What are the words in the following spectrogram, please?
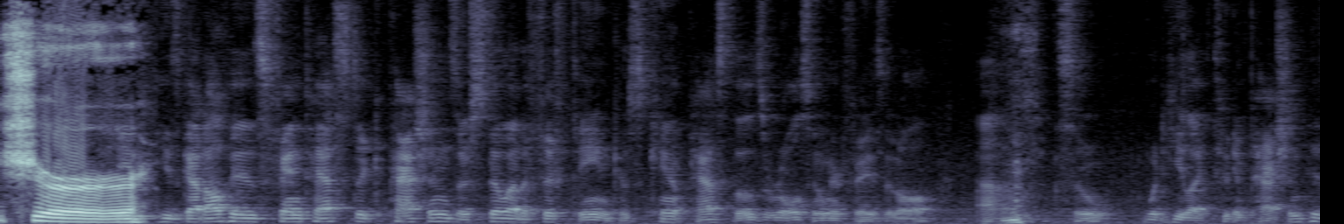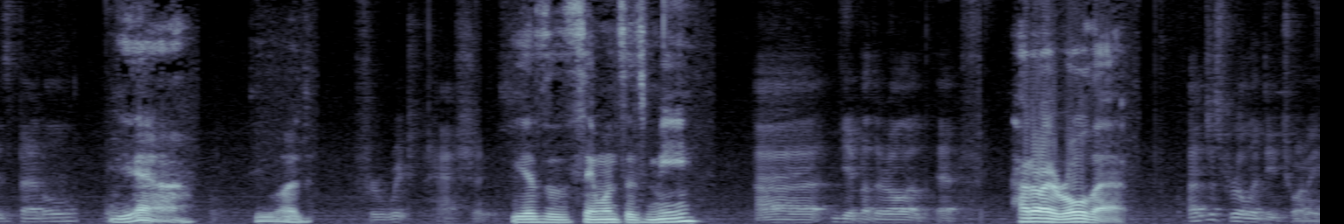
Sure. He's got all his fantastic passions. They're still at a 15 because can't pass those rolls in their phase at all. Um, so would he like to impassion his battle? Yeah. He would. For which passions? He has the same ones as me. Uh, yeah, but they're all at. at How do I roll that? I just roll a d20.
